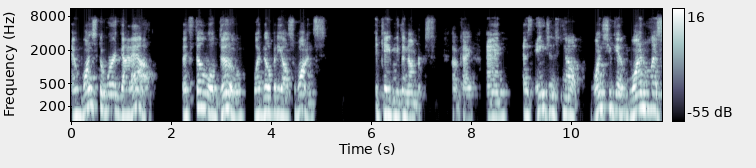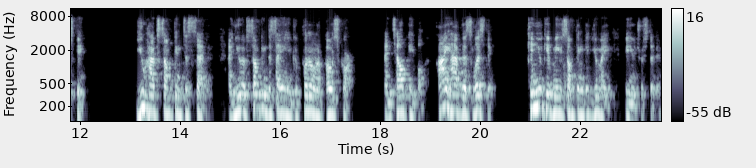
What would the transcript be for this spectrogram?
And once the word got out that Phil will do what nobody else wants, it gave me the numbers. Okay. And as agents know, once you get one listing, you have something to say and you have something to say and you could put it on a postcard and tell people, I have this listing. Can you give me something that you may be interested in?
